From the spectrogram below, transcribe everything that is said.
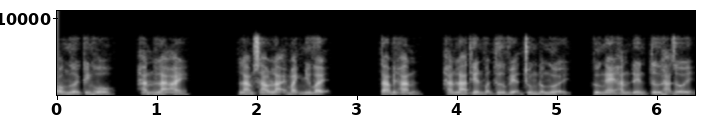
có người kinh hô, hắn là ai? Làm sao lại mạnh như vậy? Ta biết hắn hắn là thiên vẫn thư viện trùng đồng người, cứ nghe hắn đến từ hạ giới.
